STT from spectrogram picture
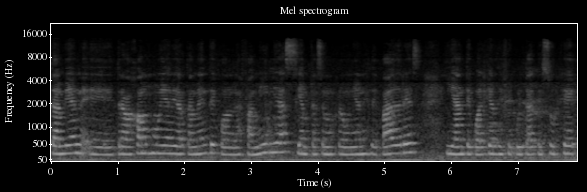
También eh, trabajamos muy abiertamente con las familias, siempre hacemos reuniones de padres y ante cualquier dificultad que surge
